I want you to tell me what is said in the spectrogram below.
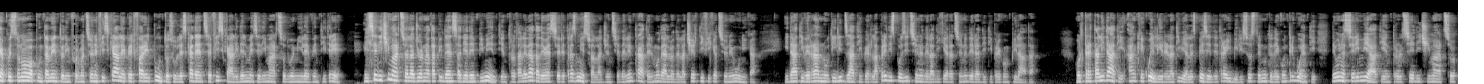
a questo nuovo appuntamento di informazione fiscale per fare il punto sulle scadenze fiscali del mese di marzo 2023. Il 16 marzo è la giornata più densa di adempimenti, entro tale data deve essere trasmesso all'Agenzia delle Entrate il modello della certificazione unica. I dati verranno utilizzati per la predisposizione della dichiarazione dei redditi precompilata. Oltre a tali dati, anche quelli relativi alle spese detraibili sostenute dai contribuenti devono essere inviati entro il 16 marzo.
